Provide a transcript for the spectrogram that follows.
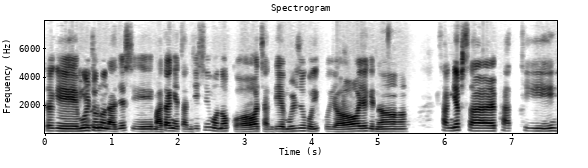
저기 물 주는 아저씨 마당에 잔디 심어 놓고 잔디에 물 주고 있고요. 여기는 삼겹살 파티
